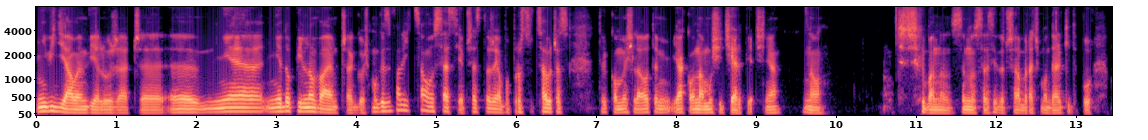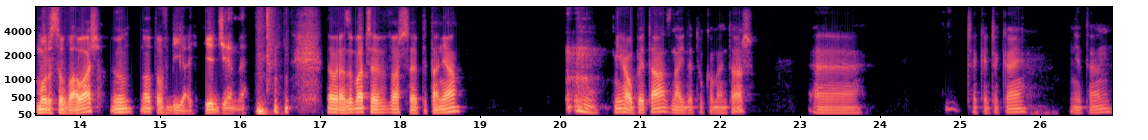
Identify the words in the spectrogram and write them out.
nie widziałem wielu rzeczy, e, nie, nie dopilnowałem czegoś, mogę zwalić całą sesję przez to, że ja po prostu cały czas tylko myślę o tym, jak ona musi cierpieć, nie? No, chyba na następną sesję to trzeba brać modelki typu morsowałaś, no, no to wbijaj, jedziemy. Dobra, zobaczę wasze pytania. Michał pyta, znajdę tu komentarz. Eee, czekaj, czekaj, nie ten.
